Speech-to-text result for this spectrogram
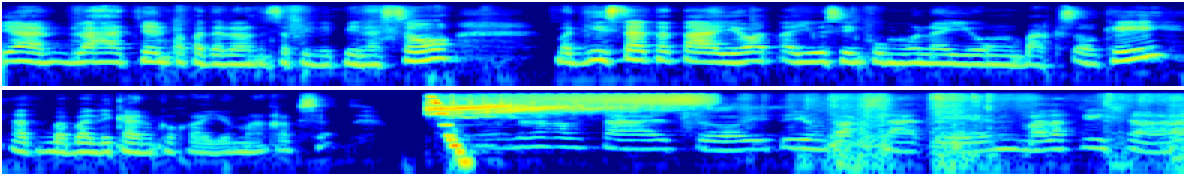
yan, lahat yan papadala natin sa Pilipinas. So, mag-start na tayo at ayusin ko muna yung box, okay? At babalikan ko kayo mga kapsat. Kapsat, so ito yung box natin. Malaki siya.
